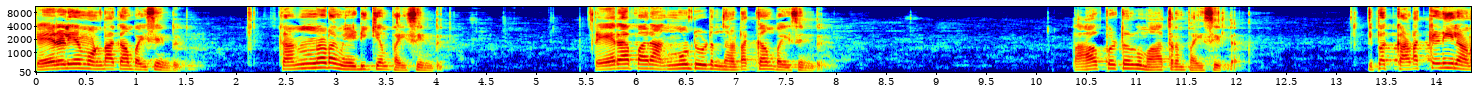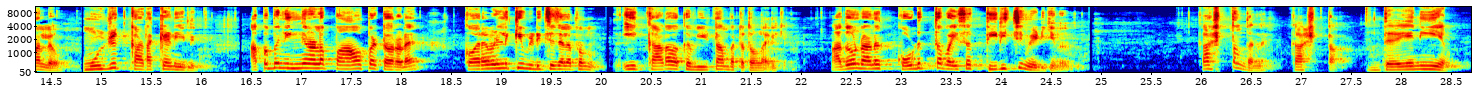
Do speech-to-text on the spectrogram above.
കേരളീയം ഉണ്ടാക്കാൻ പൈസയുണ്ട്. കണ്ണട മേടിക്കാൻ പൈസയുണ്ട്. തേരാപ്പാര അങ്ങോട്ടും ഇങ്ങോട്ടും നടക്കാൻ പൈസയുണ്ട്. പാവപ്പെട്ടവർക്ക് മാത്രം പൈസയില്ല. ഇപ്പം കടക്കണിയിലാണല്ലോ മുഴു കടക്കണിയിൽ അപ്പം പിന്നെ ഇങ്ങനെയുള്ള പാവപ്പെട്ടവരുടെ കൊരവള്ളിക്ക് പിടിച്ച് ചിലപ്പം ഈ കടമൊക്കെ വീട്ടാൻ പറ്റത്തുള്ളായിരിക്കും. അതുകൊണ്ടാണ് കൊടുത്ത പൈസ തിരിച്ച് മേടിക്കുന്നത്. കഷ്ടം തന്നെ കഷ്ടം. ദയനീയം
